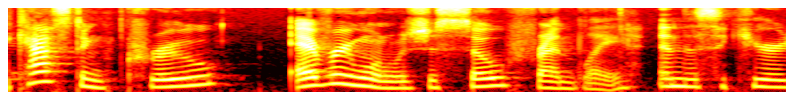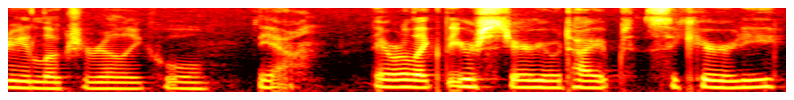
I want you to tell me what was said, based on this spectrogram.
the cast and crew, everyone was just so friendly. and the security looked really cool. Yeah. They were like your stereotyped security.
